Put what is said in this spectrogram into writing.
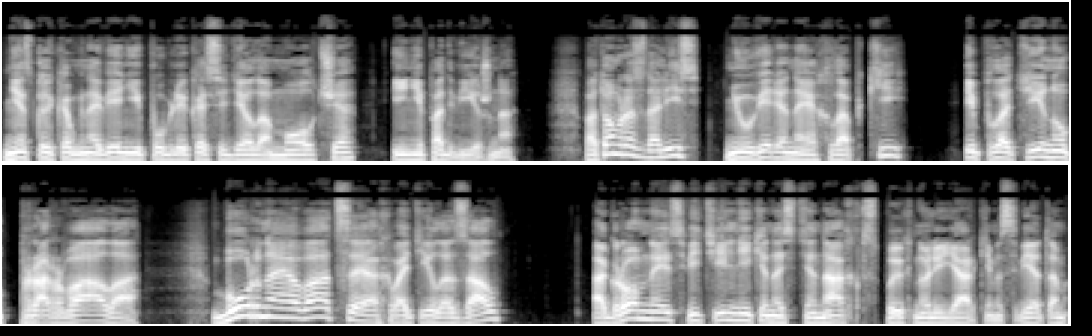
Несколько мгновений публика сидела молча и неподвижно. Потом раздались неуверенные хлопки, и плотину прорвало. Бурная овация охватила зал. Огромные светильники на стенах вспыхнули ярким светом,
